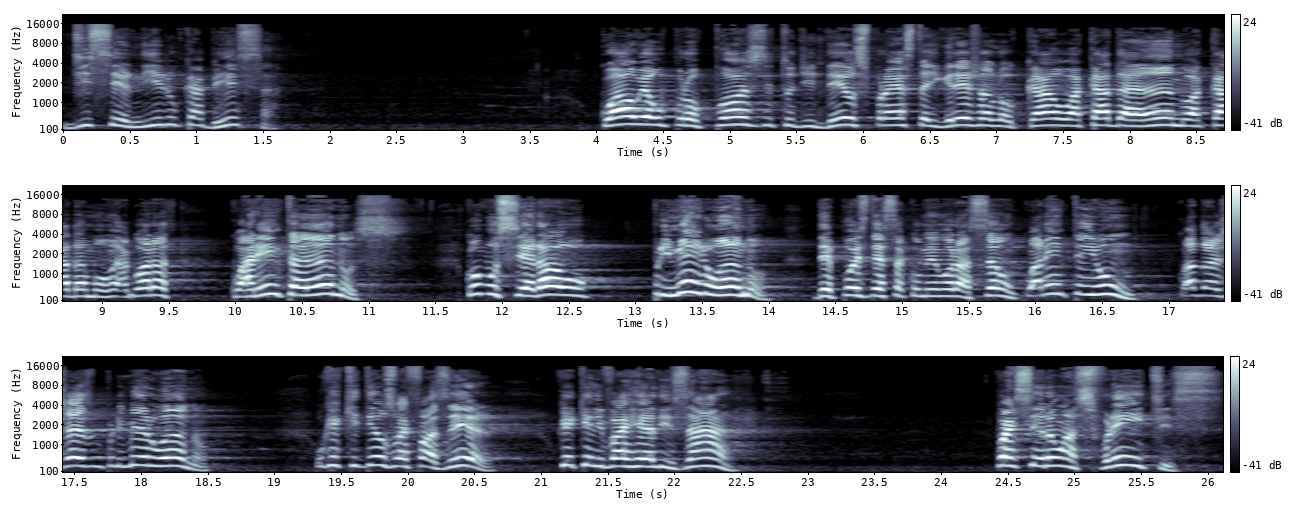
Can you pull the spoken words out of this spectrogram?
discernir o cabeça. Qual é o propósito de Deus para esta igreja local a cada ano, a cada momento? Agora, 40 anos. Como será o primeiro ano depois dessa comemoração? 41, 41 ano. O que é que Deus vai fazer? O que é que Ele vai realizar? Quais serão as frentes?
